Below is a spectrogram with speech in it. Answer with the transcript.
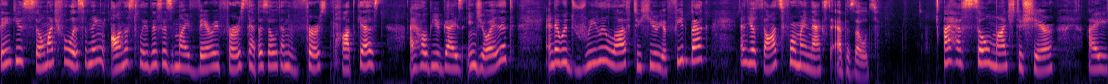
Thank you so much for listening. Honestly, this is my very first episode and first podcast. I hope you guys enjoyed it, and I would really love to hear your feedback and your thoughts for my next episodes. I have so much to share. I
